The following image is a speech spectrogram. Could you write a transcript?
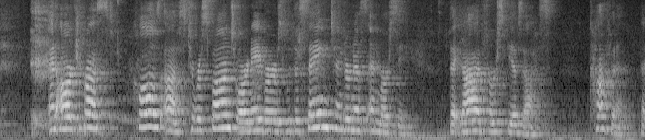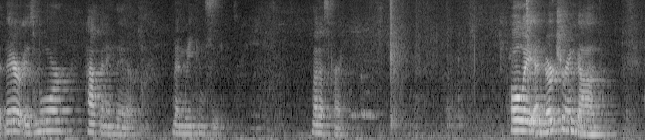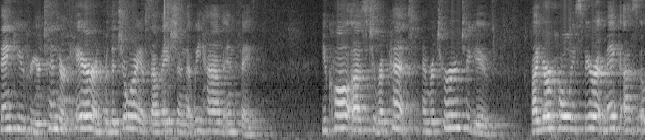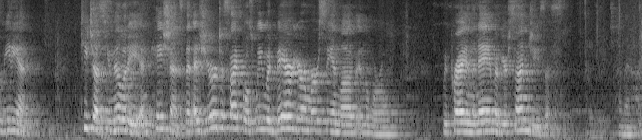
And our trust calls us to respond to our neighbors with the same tenderness and mercy that God first gives us, confident that there is more happening there than we can see. Let us pray. Holy and nurturing God, thank you for your tender care and for the joy of salvation that we have in faith. You call us to repent and return to you. By your Holy Spirit, make us obedient. Teach us humility and patience that as your disciples we would bear your mercy and love in the world. We pray in the name of your Son, Jesus. Amen.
